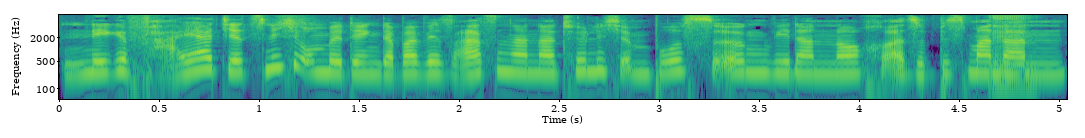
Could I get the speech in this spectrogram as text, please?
Nee, gefeiert jetzt nicht unbedingt, aber wir saßen dann natürlich im Bus irgendwie dann noch, also bis man Mhm. dann,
